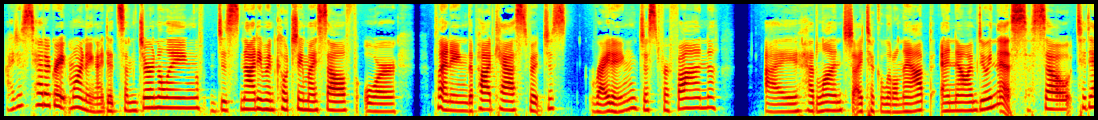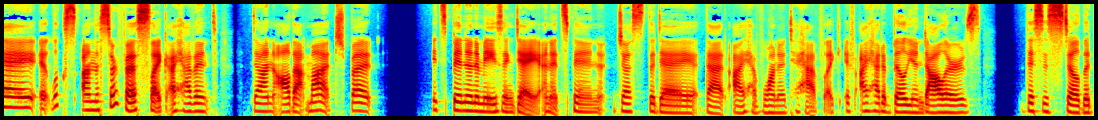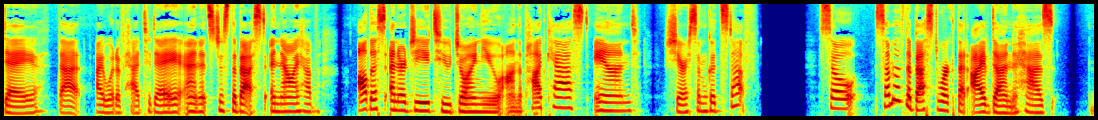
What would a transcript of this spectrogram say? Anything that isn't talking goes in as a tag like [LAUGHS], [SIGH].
I just had a great morning. I did some journaling, just not even coaching myself or planning the podcast, but just writing just for fun. I had lunch, I took a little nap, and now I'm doing this. So today it looks on the surface like I haven't done all that much, but it's been an amazing day and it's been just the day that I have wanted to have. Like, if I had a billion dollars, this is still the day that I would have had today. And it's just the best. And now I have all this energy to join you on the podcast and share some good stuff. So, some of the best work that I've done has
